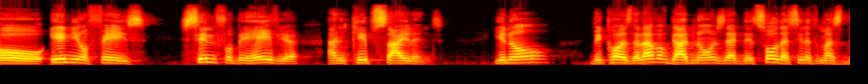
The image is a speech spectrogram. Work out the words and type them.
or in your face sinful behavior and keep silent. You know, because the love of God knows that the soul that sinneth must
